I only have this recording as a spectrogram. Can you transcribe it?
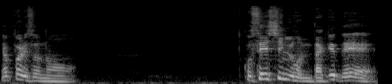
やっぱりその、こう精神論だけで、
